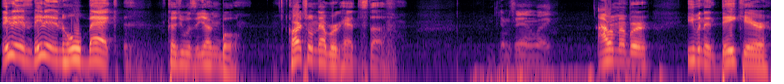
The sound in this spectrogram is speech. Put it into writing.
they didn't, they didn't hold back because you was a young boy. Cartoon Network had the stuff. You know what I'm saying? Like, I remember even in daycare,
